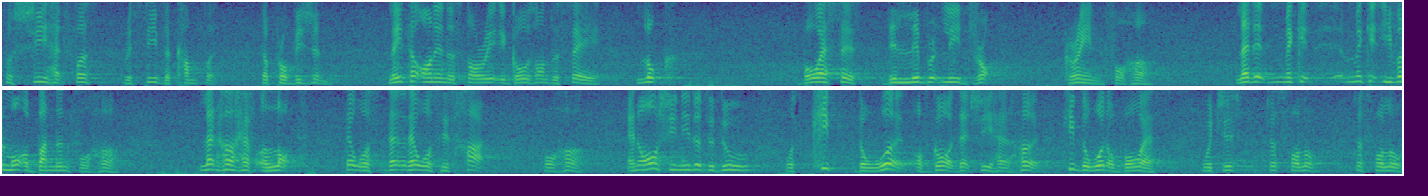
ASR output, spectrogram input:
So she had first received the comfort, the provision. Later on in the story, it goes on to say, Look, Boaz says, deliberately drop grain for her. Let it make it make it even more abundant for her. Let her have a lot. That was that, that was his heart for her. And all she needed to do was keep the word of God that she had heard, keep the word of Boaz, which is just follow, just follow.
